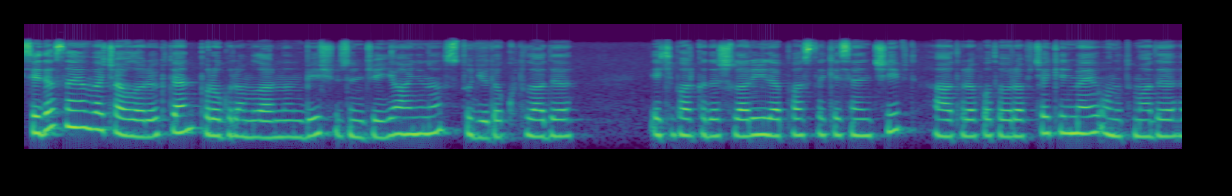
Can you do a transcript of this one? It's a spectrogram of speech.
Seda Sayan ve Çağlar Ökten programlarının 500. yayınını stüdyoda kutladı. Ekip arkadaşlarıyla pasta kesen çift hatıra fotoğraf çekilmeyi unutmadı.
